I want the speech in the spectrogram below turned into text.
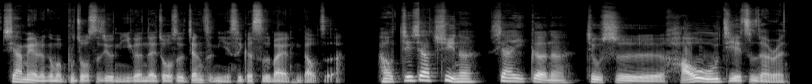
下面的人根本不做事，就你一个人在做事，这样子你也是一个失败的领导者啊。好，接下去呢，下一个呢就是毫无节制的人。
